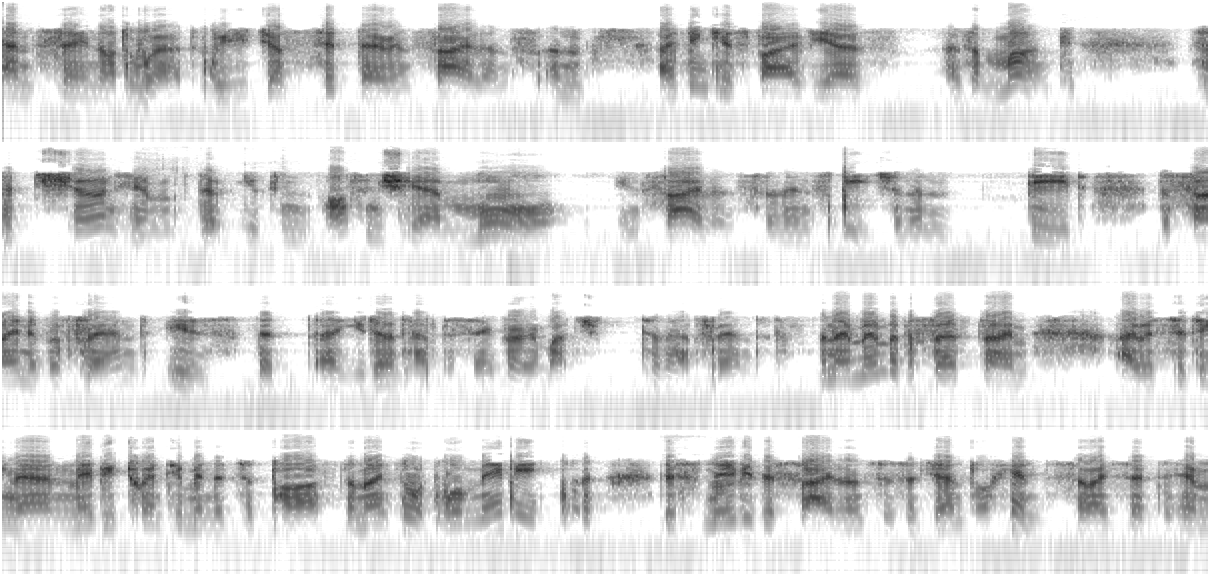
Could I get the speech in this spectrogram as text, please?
and say not a word. We'd just sit there in silence. And I think his five years as a monk had shown him that you can often share more in silence than in speech. And indeed, the sign of a friend is that uh, you don't have to say very much to that friend. And I remember the first time I was sitting there, and maybe 20 minutes had passed, and I thought, well, maybe this maybe this silence is a gentle hint. So I said to him,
